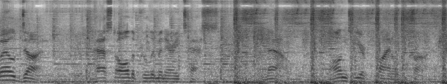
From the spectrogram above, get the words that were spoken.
Well done. You've passed all the preliminary tests. Now, on to your final try.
